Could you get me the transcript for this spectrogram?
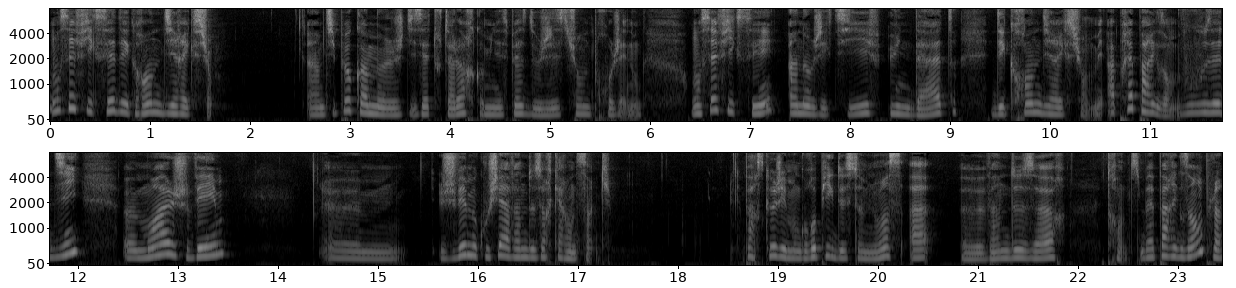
On s'est fixé des grandes directions. Un petit peu comme euh, je disais tout à l'heure, comme une espèce de gestion de projet. On s'est fixé un objectif, une date, des grandes directions. Mais après, par exemple, vous vous êtes dit, euh, moi, je vais, je vais me coucher à 22h45 parce que j'ai mon gros pic de somnolence à 22h30. Ben, par exemple,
